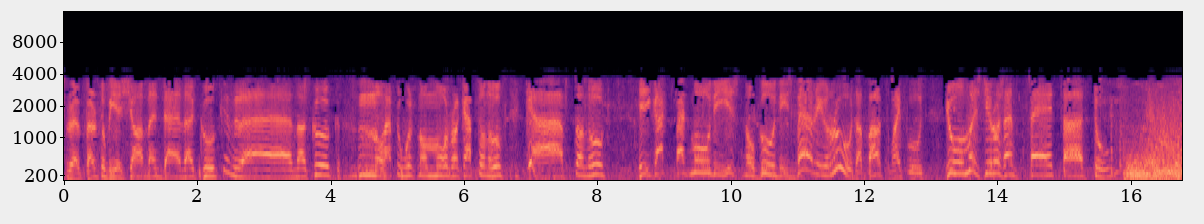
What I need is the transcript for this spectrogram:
prefer to be a shaman than a cook. Than a cook. Mm, no have to work no more for Captain Hook. Captain Hook. He got bad mood. He is no good. He's very rude about my food. You must heroes and feta too.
